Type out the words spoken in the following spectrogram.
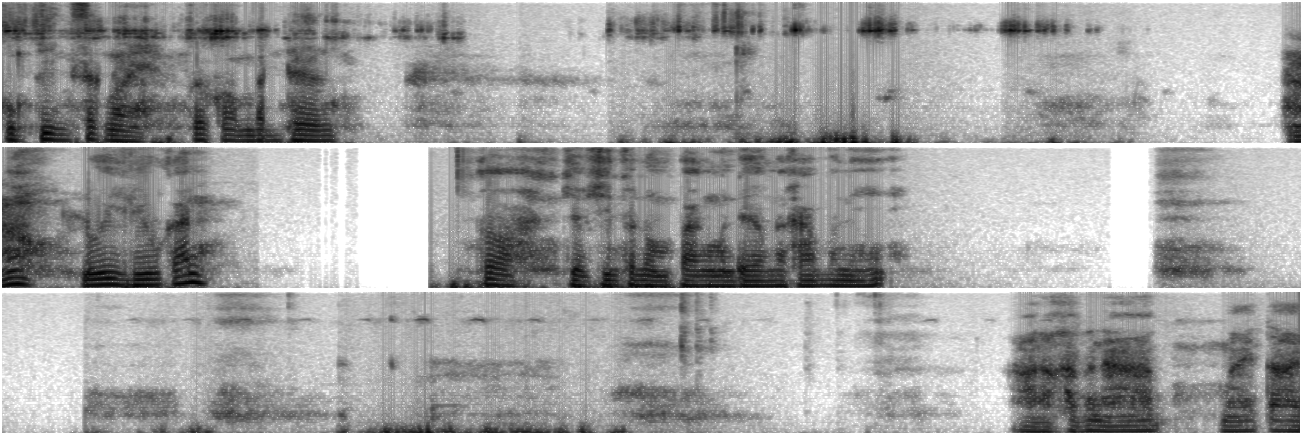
กุ๊กกิ้งสักหน่อยเพื่อความบันเทิงเอาลุยริ้วกัน ก็เกี่ยวชิ้นขนมปังเหมือนเดิมนะครับวันนี้เอาละครับนะครับ ไม้ตาย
